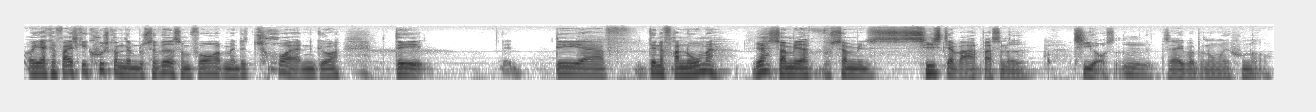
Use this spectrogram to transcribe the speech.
og jeg kan faktisk ikke huske, om den blev serveret som forret, men det tror jeg, den gjorde. Det, det er, den er fra Noma, Ja. som, jeg, som sidst jeg var, var sådan noget 10 år siden. Mm. Altså jeg ikke været på nogen i 100 år.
